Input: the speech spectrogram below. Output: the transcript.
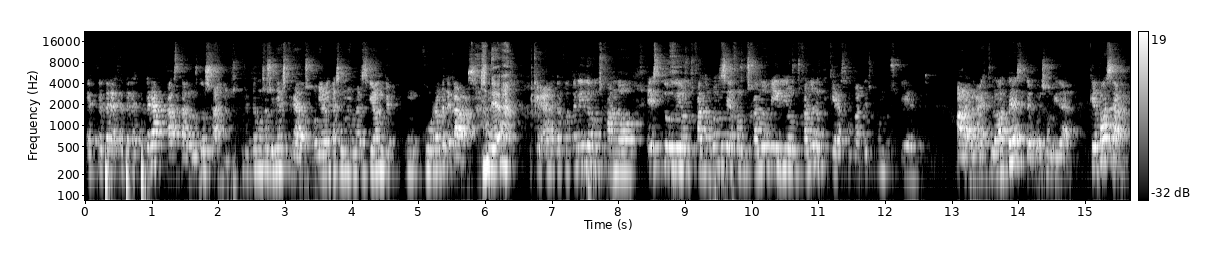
etcétera, etcétera, etcétera, hasta los dos años. Yo tengo esos emails creados. Obviamente ha sido una inversión de un curro que te cagas. Ya. Creando contenido, buscando estudios, buscando consejos, buscando vídeos, buscando lo que quieras compartir con tus clientes. Ahora, una vez que lo haces, te puedes olvidar. ¿Qué pasa?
